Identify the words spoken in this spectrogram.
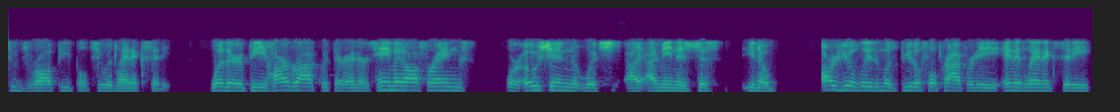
to draw people to Atlantic City, whether it be Hard Rock with their entertainment offerings or Ocean, which I, I mean is just you know arguably the most beautiful property in Atlantic City,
